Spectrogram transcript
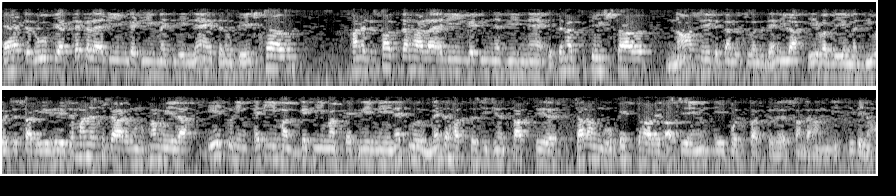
ඇහැට රූපයක් දැකලා ඇලීම් ගැටීම් ඇති වෙන්නේ නැහැ එතන උපේක්ෂාව. කනට ශබ්ද අහලා ඇලීම් ගැටීම් නැති වෙන්නේ එතනත් උපේක්ෂාව. නාසයට ගඳ සුවඳ දැනිලා ඒ වගේම දිවට ශරීරයට මනසට අරමුණු හැම වෙලා ඒ තුලින් ඇලීමක් ගැටීමක් ඇති වෙන්නේ නැතුව මෙදහත් සිටින தත්ත්වය තරංග උපේක්ෂාවේ වශයෙන් ඒ පොත්පත්වල සඳහන් වී තිබෙනවා.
